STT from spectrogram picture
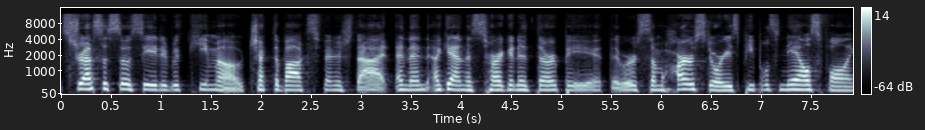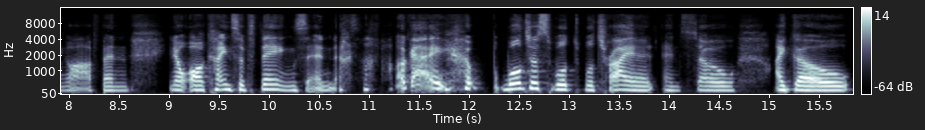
Stress associated with chemo check the box finish that. And then again this targeted therapy there were some horror stories people's nails falling off and you know all kinds of things. And okay we'll just we'll we'll try it. And so i go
